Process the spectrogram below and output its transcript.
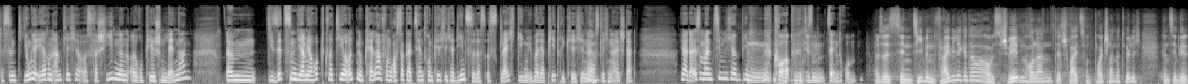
Das sind junge Ehrenamtliche aus verschiedenen europäischen Ländern. Ähm, die sitzen, die haben ja Hauptquartier unten im Keller vom Rostocker Zentrum kirchlicher Dienste. Das ist gleich gegenüber der Petrikirche in der ja. östlichen Altstadt. Ja, da ist immer ein ziemlicher Bienenkorb in diesem Zentrum. Also es sind sieben Freiwillige da aus Schweden, Holland, der Schweiz und Deutschland natürlich. Dann sind wir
